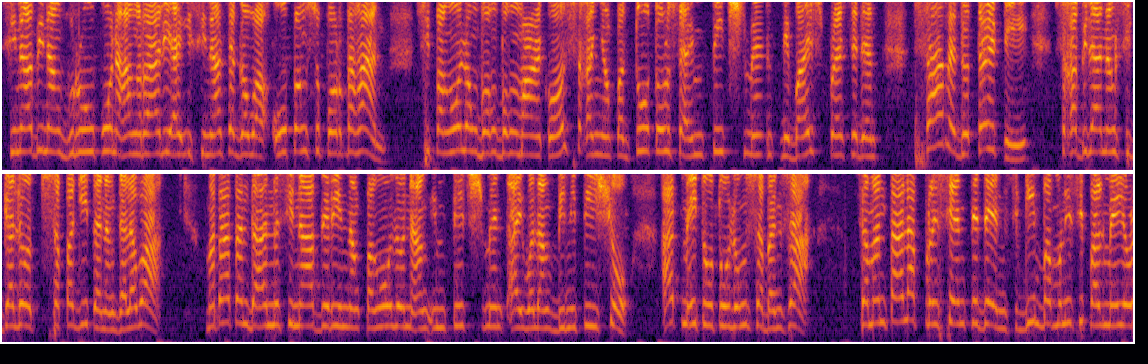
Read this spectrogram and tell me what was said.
Sinabi ng grupo na ang rally ay isinasagawa upang suportahan si Pangulong Bongbong Marcos sa kanyang pagtutol sa impeachment ni Vice President Sara Duterte sa kabila ng sigalot sa pagitan ng dalawa. Matatandaan na sinabi rin ng Pangulo na ang impeachment ay walang binipisyo at maitutulong sa bansa. Samantala, presente din si Gimba Municipal Mayor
